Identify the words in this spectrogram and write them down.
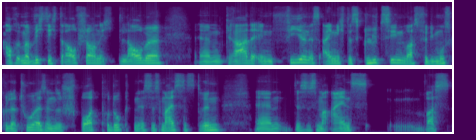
auch immer wichtig draufschauen. Ich glaube, ähm, gerade in vielen ist eigentlich das Glycin, was für die Muskulatur, also in so Sportprodukten ist es meistens drin. Ähm, das ist mal eins, was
